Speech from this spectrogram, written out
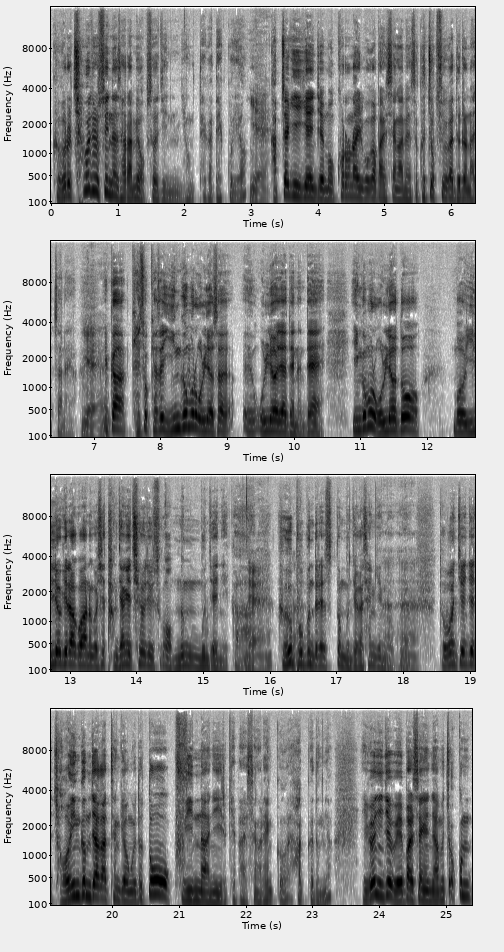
그거를 채워줄 수 있는 사람이 없어진 형태가 됐고요. 예. 갑자기 이게 이제 뭐 코로나19가 발생하면서 그쪽 수요가 늘어났잖아요. 예. 그러니까 계속해서 임금을 올려서 올려야 되는데 임금을 올려도 뭐 인력이라고 하는 것이 당장에 채워질 수가 없는 문제니까 네. 그 네. 부분들에서 또 문제가 생긴 네. 거고요. 네. 두 번째 이제 저임금자 같은 경우에도 또 구인난이 이렇게 발생을 했거든요. 이건 이제 왜 발생했냐면 조금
